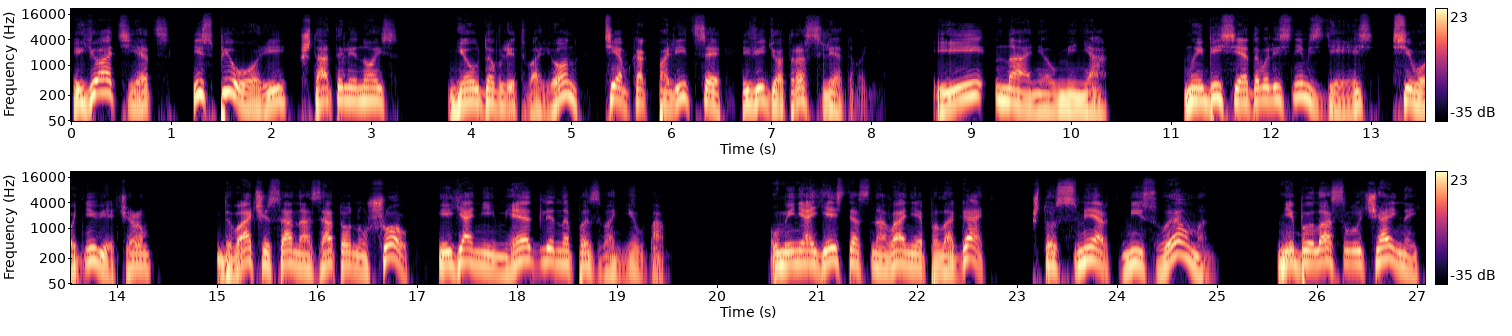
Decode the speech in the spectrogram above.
Ее отец из Пиории, штат Иллинойс, не удовлетворен тем, как полиция ведет расследование, и нанял меня. Мы беседовали с ним здесь, сегодня вечером. Два часа назад он ушел, и я немедленно позвонил вам. У меня есть основания полагать, что смерть мисс Уэллман не была случайной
